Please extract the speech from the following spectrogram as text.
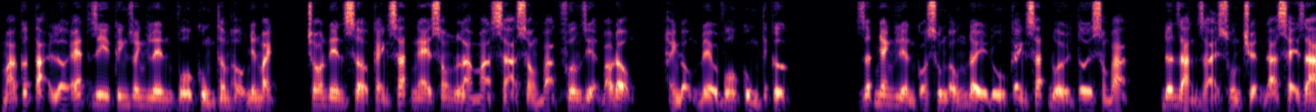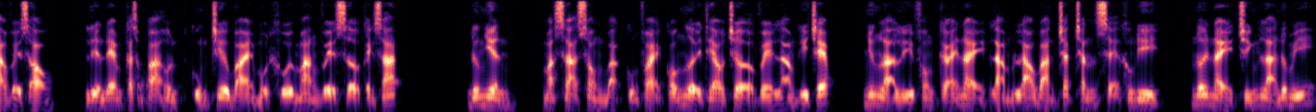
má cất tại LSG kinh doanh lên vô cùng thâm hậu nhân mạch, cho nên sở cảnh sát nghe xong là mặt xạ sòng bạc phương diện báo động, hành động đều vô cùng tích cực. Rất nhanh liền có súng ống đầy đủ cảnh sát đuổi tới sòng bạc, đơn giản giải xuống chuyện đã xảy ra về sau, liền đem cả sắp hơn cùng chia bài một khối mang về sở cảnh sát. Đương nhiên, mặt xạ sòng bạc cũng phải có người theo trở về làm ghi chép, nhưng là Lý Phong cái này làm lão bản chắc chắn sẽ không đi, nơi này chính là nước Mỹ,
